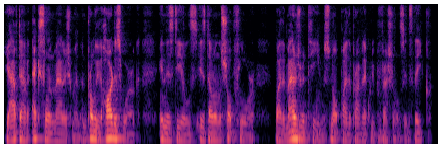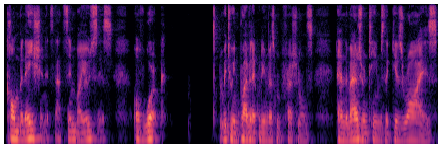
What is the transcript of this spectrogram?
You have to have excellent management, and probably the hardest work in these deals is done on the shop floor by the management teams, not by the private equity professionals. It's the combination. It's that symbiosis of work between private equity investment professionals and the management teams that gives rise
